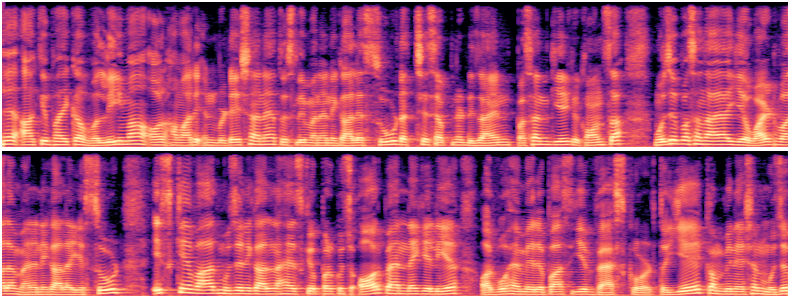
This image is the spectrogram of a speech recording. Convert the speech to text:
है आकिब भाई का वलीमा और हमारी इनविटेशन है तो इसलिए मैंने निकाले सूट अच्छे से अपने डिज़ाइन पसंद किए कि कौन सा। मुझे पसंद आया ये वाइट वाला, मैंने निकाला ये सूट। इसके बाद मुझे निकालना है इसके ऊपर कुछ और पहनने के लिए, और वो है मेरे पास ये वेस्ट कोट तो ये कम्बिनेशन मुझे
